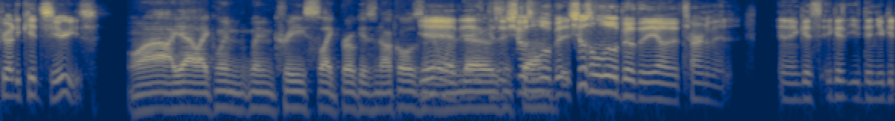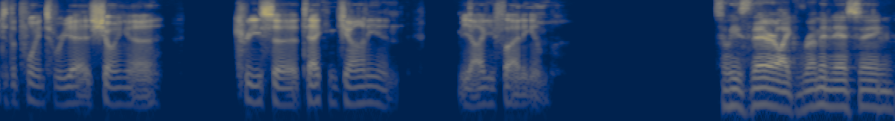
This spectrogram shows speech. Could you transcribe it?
Karate Kid series. wow. Yeah, like when when Kreese like broke his knuckles in the Yeah, because it shows a little bit. It shows a little bit of the you know, the tournament, and then it gets it gets then you get to the point where yeah, it's showing uh, Kreese uh, attacking Johnny and Miyagi fighting him. So he's there like reminiscing.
